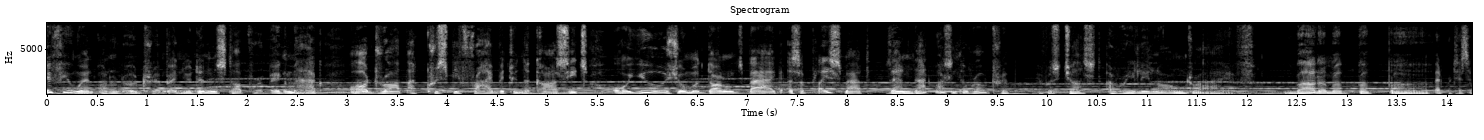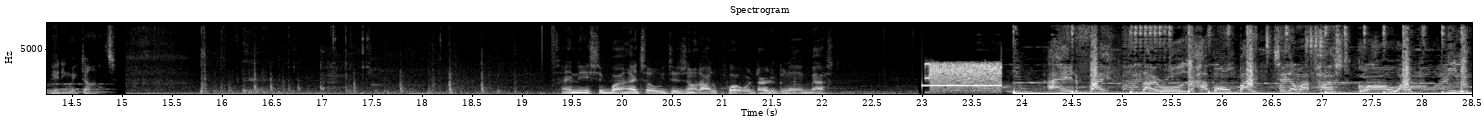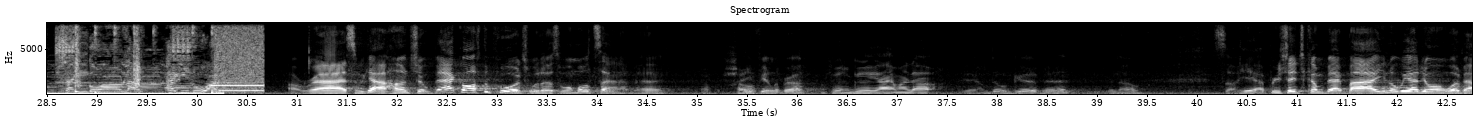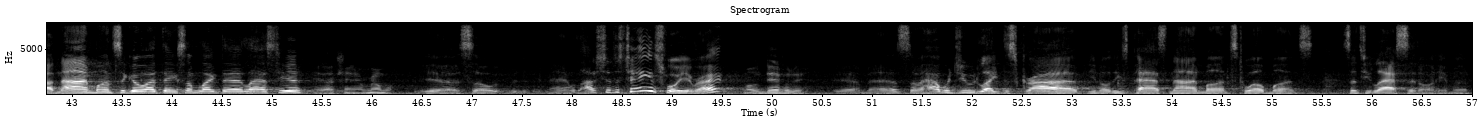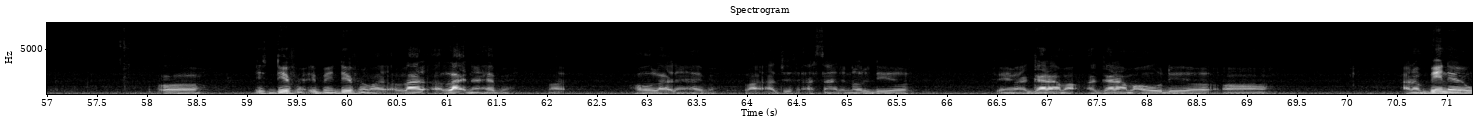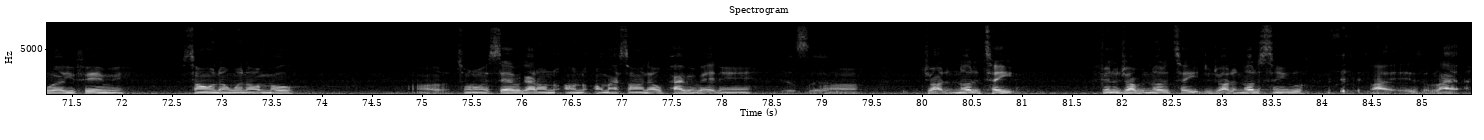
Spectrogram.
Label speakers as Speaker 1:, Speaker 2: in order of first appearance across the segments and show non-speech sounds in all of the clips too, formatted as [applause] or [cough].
Speaker 1: If you went on a road trip and you didn't stop for a Big Mac or drop a crispy fry between the car seats or use your McDonald's bag as a placemat, then that wasn't a road trip. It was just a really long drive. Ba-da-ba-ba-ba.
Speaker 2: At participating McDonald's.
Speaker 3: Handy, it's your boy Hunxho. We just jumped out of the port with Dirty Glove Bastard.
Speaker 4: I hate to fight, like Rose, I hop on bike, check out my posture, go all All
Speaker 5: right, so we got Hunxho back off the porch with us one more time, man.
Speaker 3: Sure.
Speaker 5: How you feeling, bro?
Speaker 3: I'm feeling good. You all right, my dog?
Speaker 5: Yeah, I'm doing good, man. You know. So yeah, I appreciate you coming back by. You know, we had you on what about nine months ago, I think, something like that, last year.
Speaker 3: Yeah, I can't remember.
Speaker 5: Yeah. So, man, a lot of shit has changed for you, right?
Speaker 3: Most definitely.
Speaker 5: Yeah, man. So how would you like describe, you know, these past nine months, twelve months since you last sit on here, man?
Speaker 3: Uh, it's different. It's been different. Like a lot, a lot done happened. Like a whole lot done happened. Like I just, I signed another deal. Feel me? I got out my, I got out my old deal. Um, I done been there well. You feel me? Song done went on more. Uh, 21 Savage got on, on on my song that was piping back then.
Speaker 5: Yes, sir.
Speaker 3: Uh, dropped another tape. Finna drop another tape. Just dropped another single. [laughs] like it's a lot.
